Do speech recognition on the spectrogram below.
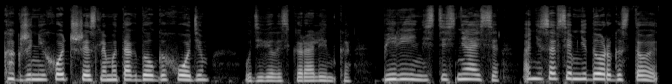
«Как же не хочешь, если мы так долго ходим?» — удивилась Каролинка. «Бери, не стесняйся, они совсем недорого стоят».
